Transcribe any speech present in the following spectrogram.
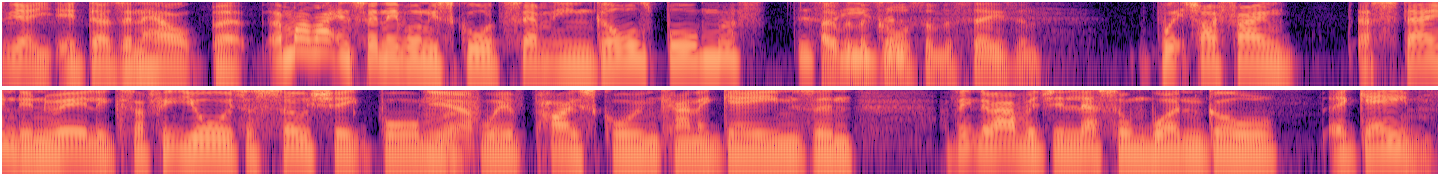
you know, yeah, it doesn't help. But am I right in saying they've only scored 17 goals, Bournemouth this Over season? the course of the season. which I found astounding, really, because I think you always associate Bournemouth Yeah. with high scoring kind of games, and I think they're averaging less than one goal a game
